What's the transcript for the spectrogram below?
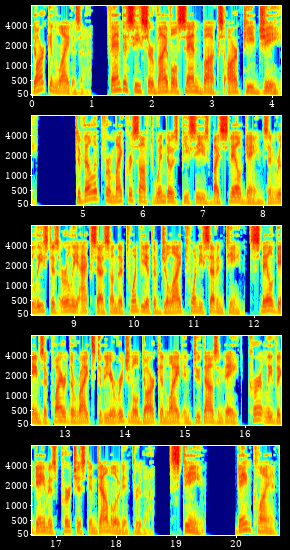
Dark and Light is a fantasy survival sandbox RPG Developed for Microsoft Windows PCs by Snail Games and released as early access on 20 July 2017, Snail Games acquired the rights to the original Dark and Light in 2008. Currently the game is purchased and downloaded through the Steam game client.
